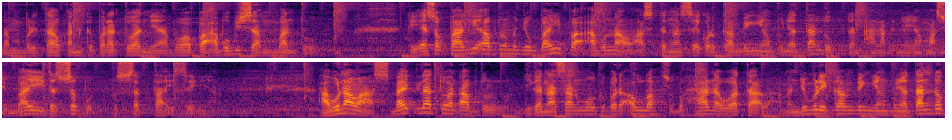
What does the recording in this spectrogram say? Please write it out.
dan memberitahukan kepada tuannya bahwa Pak Abu bisa membantu. Di esok pagi Abdul menjumpai Pak Abu Nawas dengan seekor kambing yang punya tanduk dan anaknya yang masih bayi tersebut beserta istrinya. Abu Nawas, baiklah Tuan Abdul, jika nasanmu kepada Allah Subhanahu wa taala menjumpai kambing yang punya tanduk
